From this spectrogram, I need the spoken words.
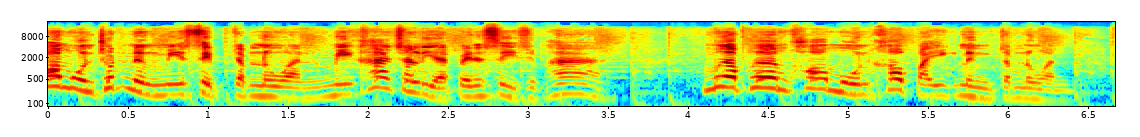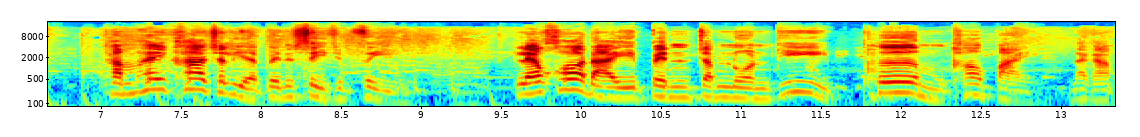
้อมูลชุดหนึ่งมี 10 จำนวน มีค่าเฉลี่ยเป็น 45 เมื่อเพิ่มข้อมูลเข้าไปอีกหนึ่งจำนวนทำให้ค่าเฉลี่ยเป็น 44 แล้วข้อใดเป็นจำนวนที่เพิ่มเข้าไปนะครับ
